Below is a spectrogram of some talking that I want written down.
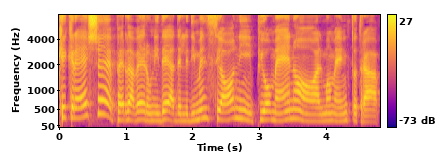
che cresce per avere un'idea delle dimensioni più o meno al momento tra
